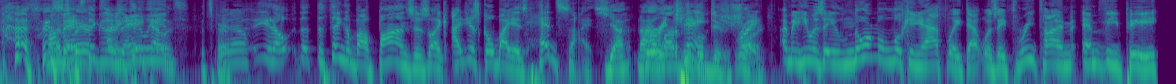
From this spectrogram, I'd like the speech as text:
My That's man fair. thinks I there's mean, take that aliens. That's fair. You know? you know, the, the thing about Bonds is like I just go by his head size. Yeah, no, where a it lot of people do, sure. Right? I mean, he was a normal looking athlete that was a three time MVP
